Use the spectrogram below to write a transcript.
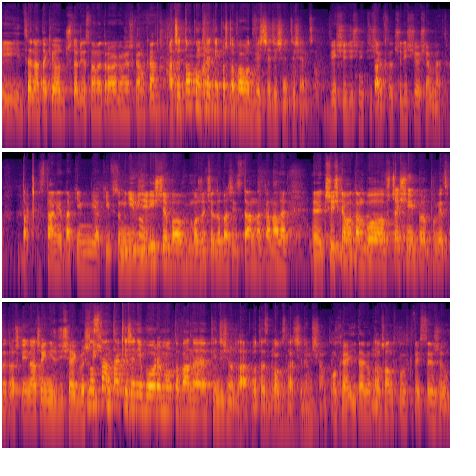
i cena takiego 40-metrowego mieszkanka? A czy to konkretnie kosztowało 210 tysięcy? 210 tysięcy, 38 metrów. Tak. W stanie takim, jaki w sumie nie widzieliście, bo możecie zobaczyć stan na kanale e, Krzyśka, bo tam było wcześniej pro- powiedzmy troszkę inaczej niż dzisiaj jak No weszliśmy. stan taki, że nie było remontowane 50 lat, bo to jest blok z lat 70. Okej, i tak od No. początku ktoś sobie żył.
